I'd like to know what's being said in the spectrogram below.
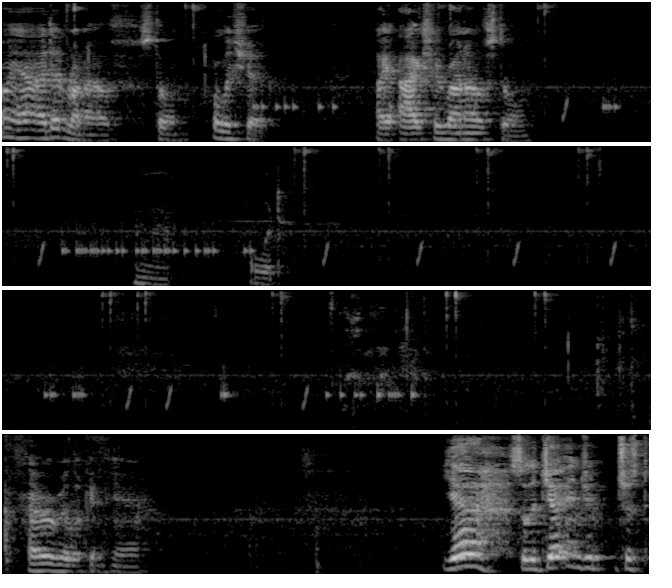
Oh yeah, I did run out of stone. Holy shit. I actually ran out of stone. Hmm. Wood. How are we looking here? Yeah, so the jet engine just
